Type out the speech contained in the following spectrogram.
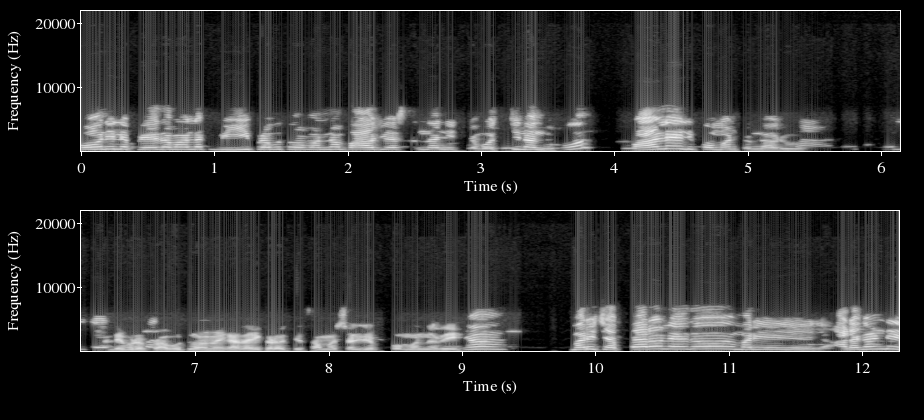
పోనీల పేదవాళ్ళకి ఈ ప్రభుత్వం అన్నా బాగా చేస్తుందని వచ్చినందుకు వాళ్ళే వెళ్ళిపోమంటున్నారు. అంటే ఇప్పుడు ప్రభుత్వమే కదా ఇక్కడ వచ్చి సమస్యలు చెప్పుకోమన్నది. మరి చెప్పారో లేదో మరి అడగండి.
